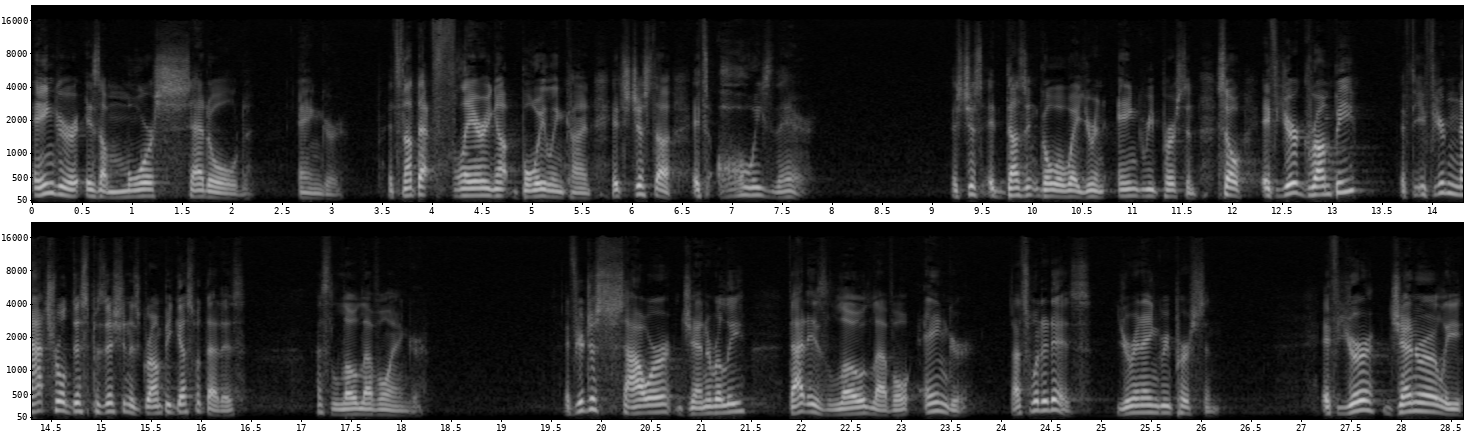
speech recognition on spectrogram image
Anger is a more settled anger. It's not that flaring up, boiling kind. It's just a, it's always there. It's just, it doesn't go away. You're an angry person. So if you're grumpy, if, if your natural disposition is grumpy, guess what that is? That's low level anger. If you're just sour generally, that is low level anger. That's what it is. You're an angry person. If you're generally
